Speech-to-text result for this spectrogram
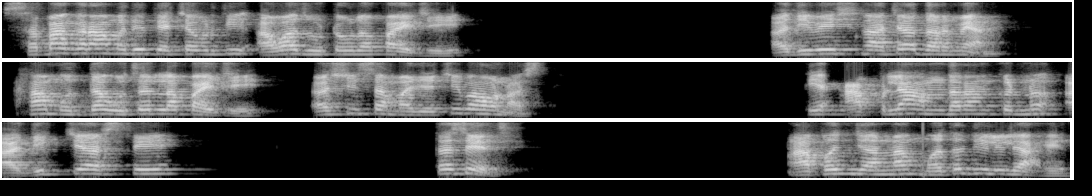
सभागृहामध्ये त्याच्यावरती आवाज उठवला पाहिजे. अधिवेशनाच्या दरम्यान हा मुद्दा उचलला पाहिजे, अशी समाजाची भावना असते. ते आपल्या आमदारांकडनं अधिकचे असते. तसेच आपण ज्यांना मतं दिलेली आहेत,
